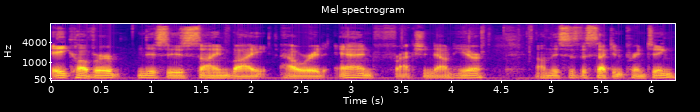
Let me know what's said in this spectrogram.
a cover. This is signed by Howard and Fraction down here. Um, this is the second printing.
